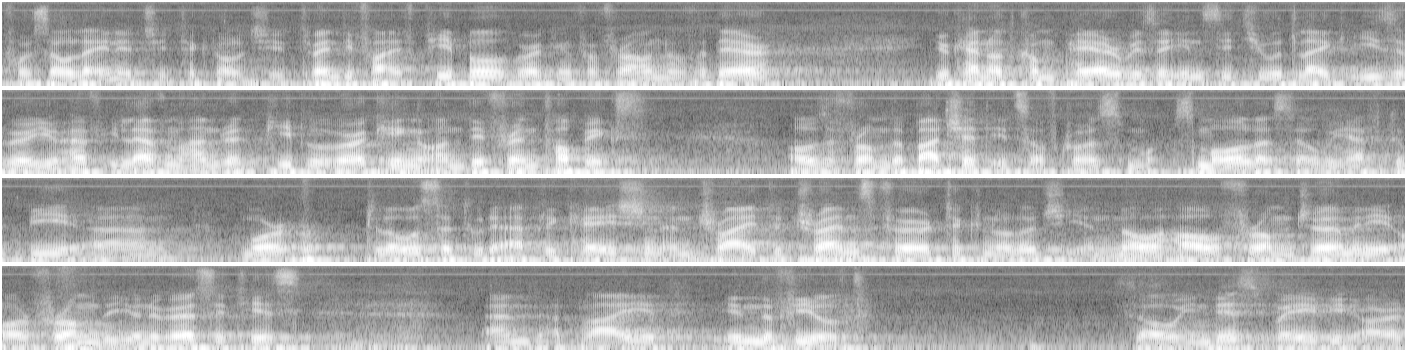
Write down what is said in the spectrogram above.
for solar energy technology. 25 people working for Fraunhofer there. You cannot compare with an institute like ISE where you have 1100 people working on different topics also from the budget, it's of course smaller. So we have to be um, more closer to the application and try to transfer technology and know-how from Germany or from the universities and apply it in the field. So in this way we are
